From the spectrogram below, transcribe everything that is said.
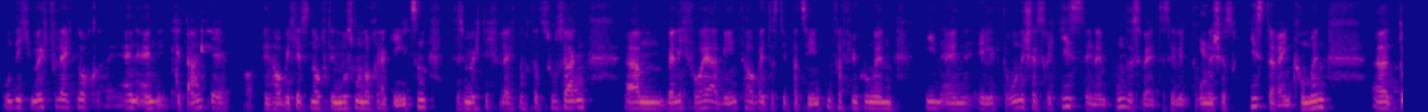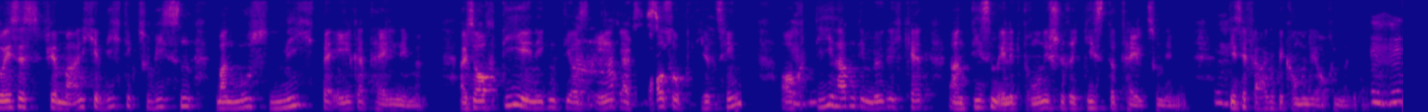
Und ich möchte vielleicht noch ein, ein Gedanke, den habe ich jetzt noch, den muss man noch ergänzen. Das möchte ich vielleicht noch dazu sagen, ähm, weil ich vorher erwähnt habe, dass die Patientenverfügungen in ein elektronisches Register, in ein bundesweites elektronisches Register reinkommen. Äh, da ist es für manche wichtig zu wissen, man muss nicht bei ELGA teilnehmen. Also auch diejenigen, die aus Aha, ELGA ausoptiert sind, auch mhm. die haben die Möglichkeit, an diesem elektronischen Register teilzunehmen. Mhm. Diese Fragen bekommen wir auch immer wieder. Mhm.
